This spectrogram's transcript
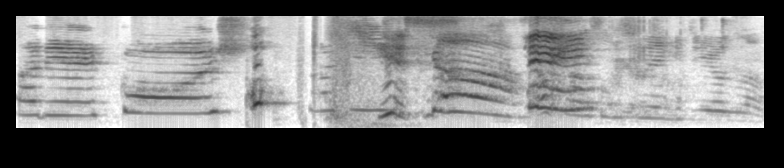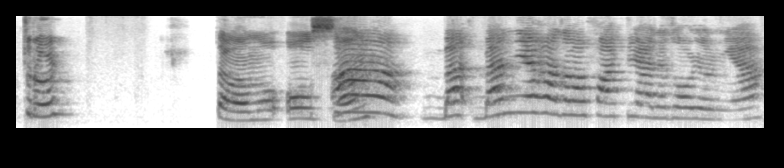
Hadi koş. Hadi. Yes. Ya. Nasıl şuraya gidiyorum. Troll. Tamam o olsun. Aa, ben, ben niye her zaman farklı yerde doğuyorum ya?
